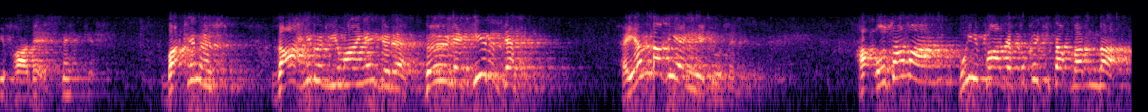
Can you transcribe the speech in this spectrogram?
İfade etmektir. Bakınız zahir rivayeye göre böyledir demek. Feyenbagi en yecuze. Ha o zaman bu ifade fıkıh kitaplarında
